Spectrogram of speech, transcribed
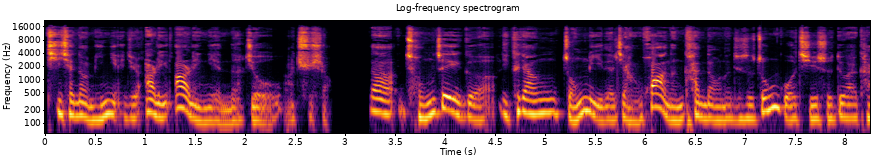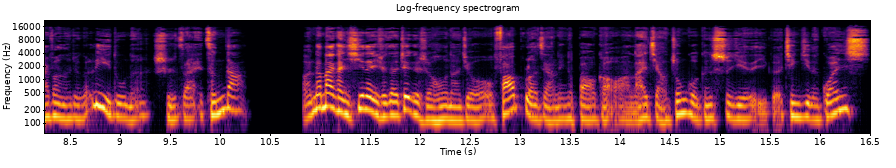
提前到明年，就是二零二零年呢就啊取消。那从这个李克强总理的讲话能看到呢，就是中国其实对外开放的这个力度呢是在增大啊。那麦肯锡呢也是在这个时候呢就发布了这样的一个报告啊，来讲中国跟世界的一个经济的关系。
